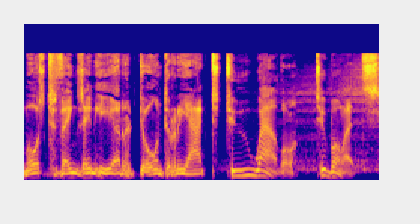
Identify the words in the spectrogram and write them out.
Most things in here don't react too well to bullets.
